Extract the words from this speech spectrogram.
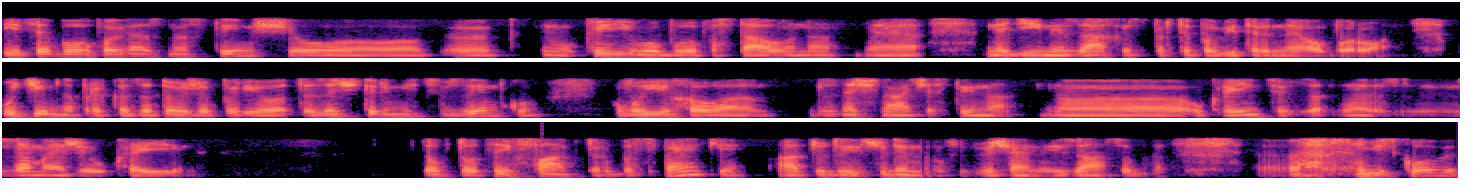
І це було пов'язано з тим, що е, ну, Києву було поставлено е, надійний захист протиповітряної оборони. Утім, наприклад, за той же період, за 4 місяці взимку виїхала значна частина е, українців за, е, за межі України. Тобто цей фактор безпеки, а туди сюди ми звичайно і засоби е, військові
